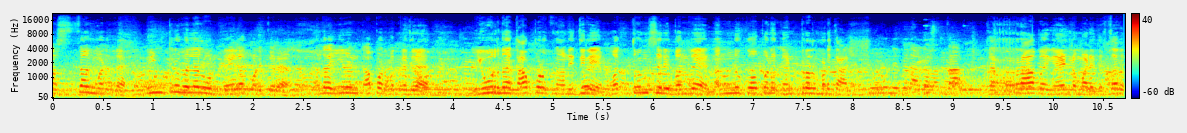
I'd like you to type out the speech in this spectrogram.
ಮಸ್ತಾಗಿ ಮಾಡಿದ್ರೆ. ಇಂಟರ್ವೆಲ್ಲಲ್ಲಿ ಒಂದು ಡೈಲಾಗ್ ಕೊಡ್ತಾರೆ ಅಂದರೆ ಹೀರೋಯಿನ್ ಕಾಪಾಡ್ಬೇಕಾದ್ರೆ, ಇವ್ರನ್ನ ಕಾಪಾಡೋಕೆ ನಾನು ಇದ್ದೀನಿ ಮತ್ತೊಂದು ಸರಿ ಬಂದರೆ ನನ್ನ ಕೋಪನ ಕಂಟ್ರೋಲ್ ಮಾಡೋಕೆ ಅಶೂನ್ಯತೆ ಆಗಲ್ಲ ಅಂತ ಖರಾಬಾಗಿ ಹ್ಯಾಂಡಲ್ ಮಾಡಿದ್ರು ಸರ್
